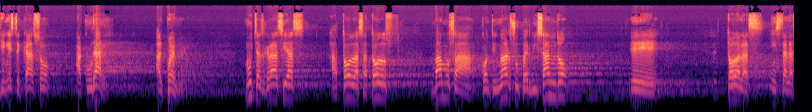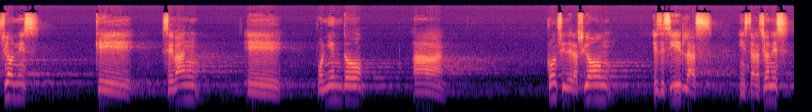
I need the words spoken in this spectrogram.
y en este caso a curar al pueblo. Muchas gracias a todas, a todos. Vamos a continuar supervisando eh, todas las instalaciones que se van eh, poniendo a consideración es decir, las instalaciones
